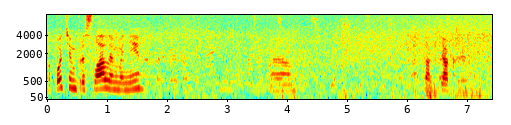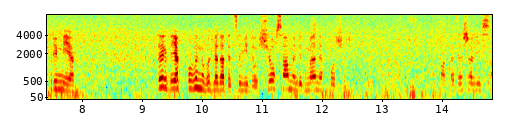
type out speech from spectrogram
А потім прислали мені. Е, так, як прем'єр. Те, як- повинно виглядати це відео, що саме від мене хочуть. Так, а де ж Аліса?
